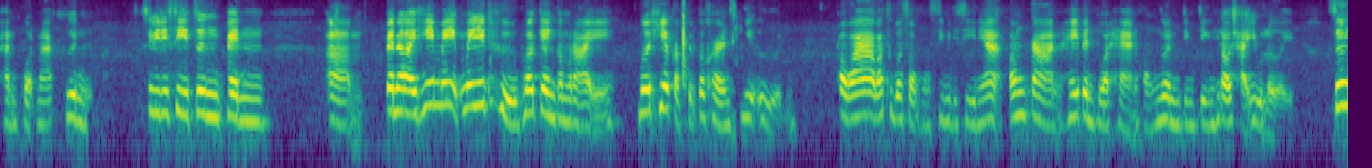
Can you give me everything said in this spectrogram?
พันผวนมากขึ้น CBDC จึงเป็นเป็นอะไรที่ไม่ไม่ได้ถือเพื่อเก็งกำไรเมื่อเทียบกับคริปโตเคอเรนซีอื่น เพราะว่าวัตถุประสงค์ของ CBDC เนี่ยต้องการให้เป็นตัวแทนของเงินจริง ๆ ที่เราใช้อยู่เลย ซึ่ง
